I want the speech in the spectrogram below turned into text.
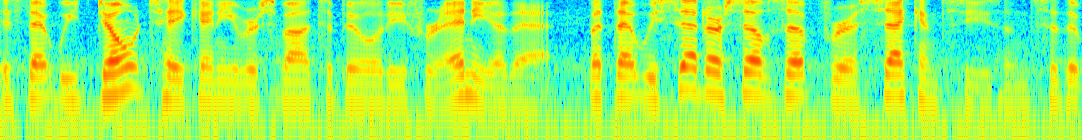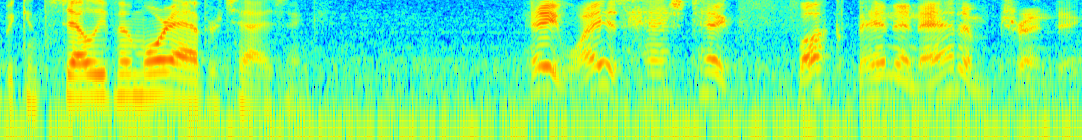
is that we don't take any responsibility for any of that, but that we set ourselves up for a second season so that we can sell even more advertising. Hey, why is hashtag fuck Ben and Adam trending?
